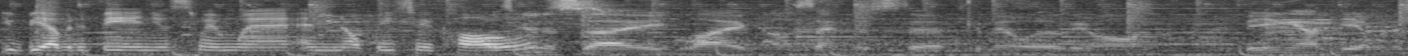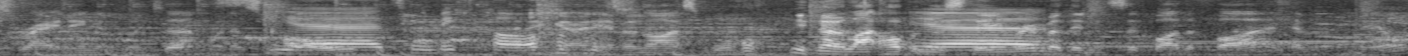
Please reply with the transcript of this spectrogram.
you'll be able to be in your swimwear and not be too cold. I was going to say, like, I was saying this to Camille earlier on, being out here when it's raining in winter, when it's cold, Yeah, it's gonna be cold. and and have a nice warm, you know, like hop in the steam room, but then sit by the fire and have a meal.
